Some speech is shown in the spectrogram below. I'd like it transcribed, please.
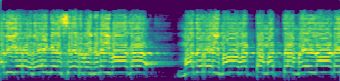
அதிகர வேங்கை சேர்வை நினைவாக மதுரை மாவட்ட மத்த மேல்நாடு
